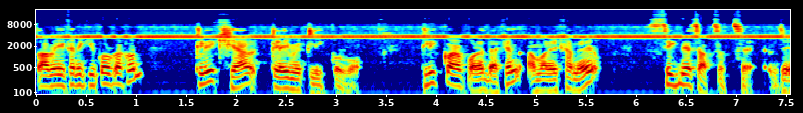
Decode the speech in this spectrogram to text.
তো আমি এখানে কি করব এখন? ক্লিক হেয়ার ক্লেমে ক্লিক করব। ক্লিক করার পরে দেখেন আমার এখানে সিগনেচার চাচ্ছে, যে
